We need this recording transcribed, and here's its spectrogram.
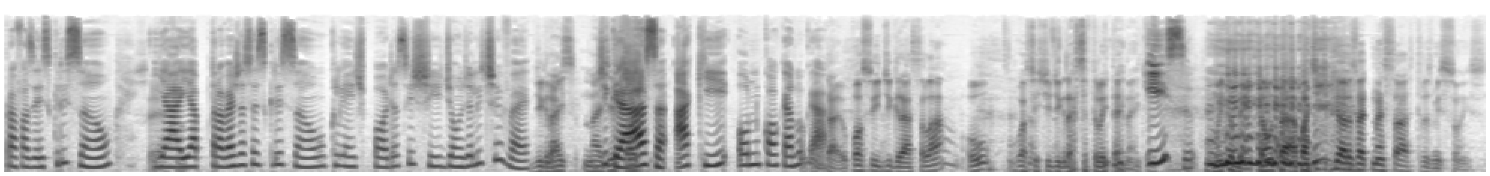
para fazer a inscrição. Certo. E aí, através dessa inscrição, o cliente pode assistir de onde ele estiver. De graça. Mas, mas de graça, aqui ou em qualquer lugar. Tá, eu posso ir de graça lá ou vou assistir de graça pela internet. Isso. Muito bem. Então, tá, a partir de que horas vai começar as transmissões?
